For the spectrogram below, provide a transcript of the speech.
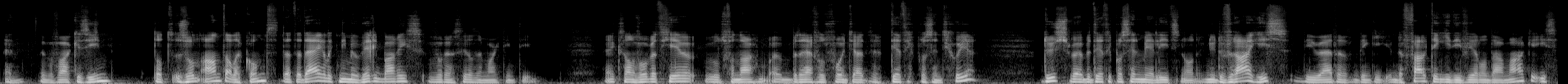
en dat hebben we vaak gezien, tot zo'n aantallen komt dat het eigenlijk niet meer werkbaar is voor een sales- en marketingteam. Ik zal een voorbeeld geven. Wilt vandaag, het bedrijf wil volgend jaar 30% groeien. Dus we hebben 30% meer leads nodig. Nu, de vraag is, die wij er, denk ik, in de fout denk ik die velen daar maken, is,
